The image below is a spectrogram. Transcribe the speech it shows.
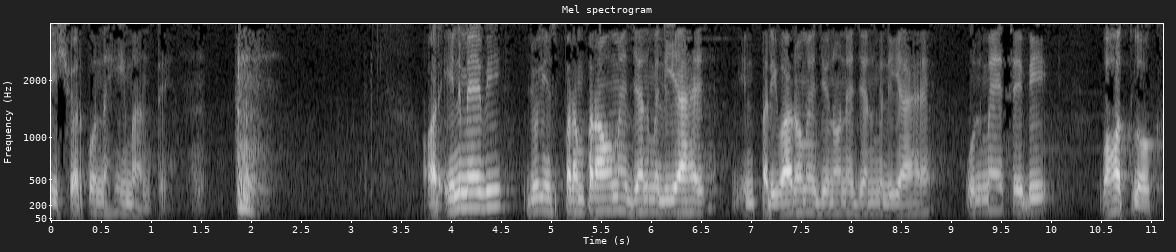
ईश्वर को नहीं मानते। और इनमें भी जो इन परंपराओं में जन्म लिया है, इन परिवारों में जिन्होंने जन्म लिया है उनमें से भी बहुत लोग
